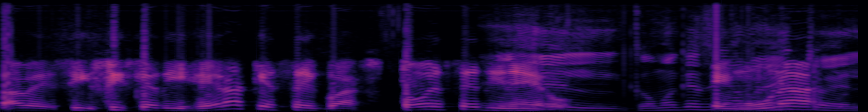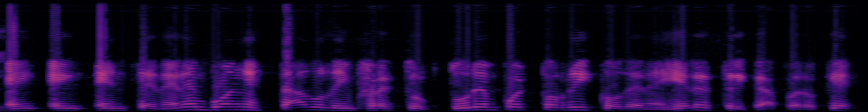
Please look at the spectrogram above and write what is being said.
A ver, si, si se dijera que se gastó ese dinero el, ¿cómo es que en una en, en, en, tener en buen estado la infraestructura en Puerto Rico de energía eléctrica, pero qué,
